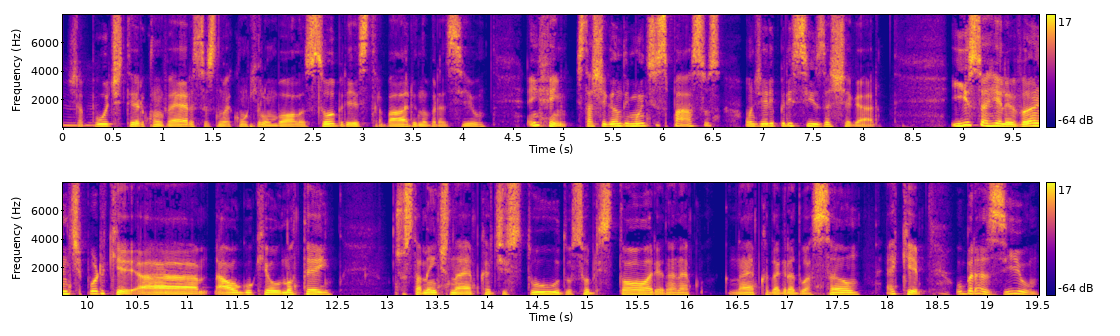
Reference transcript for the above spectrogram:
Uhum. Já pude ter conversas não é, com quilombolas sobre esse trabalho no Brasil. Enfim, está chegando em muitos espaços onde ele precisa chegar. E isso é relevante porque há algo que eu notei justamente na época de estudo sobre história, né, na, época, na época da graduação, é que o Brasil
